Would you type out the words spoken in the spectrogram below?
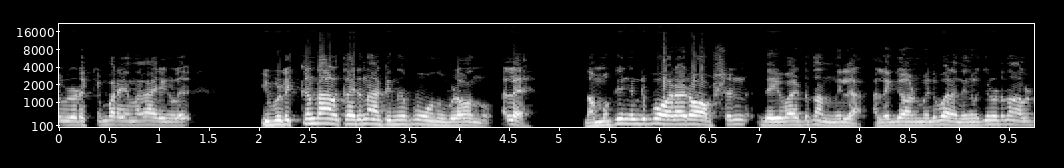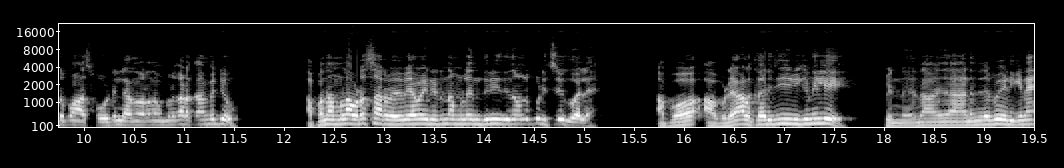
ഇവിടേക്കും പറയുന്ന കാര്യങ്ങൾ ഇവിടെ കണ്ട ആൾക്കാർ നാട്ടിൽ നിന്ന് പോന്നു ഇവിടെ വന്നു അല്ലേ? നമുക്ക് ഇങ്ങോട്ട് പോരാ ഒരു ഓപ്ഷൻ ദയവായിട്ട് തന്നില്ല. അല്ലെങ്കിൽ ഗവൺമെന്റ് പറയാം നിങ്ങൾക്ക് ഇങ്ങോട്ട് നാളോട്ട് പാസ്പോർട്ട് ഇല്ല എന്ന് പറഞ്ഞാൽ നമുക്ക് കടക്കാൻ പറ്റുമോ അപ്പൊ നമ്മൾ അവിടെ സർവൈവ് ചെയ്യാൻ വേണ്ടിയിട്ട് നമ്മൾ എന്ത് രീതിയിൽ നമ്മൾ പിടിച്ചു നിൽക്കും അല്ലേ? അപ്പോ അവിടെ ആൾക്കാർ ജീവിക്കണില്ലേ? പിന്നെ ഞാനെന്തിനെ പേടിക്കണേ?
